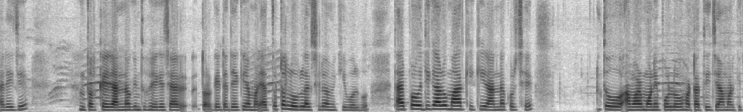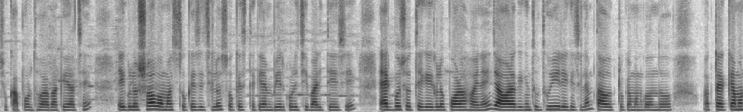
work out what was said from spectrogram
আর এই যে তরকারি রান্নাও কিন্তু হয়ে গেছে, আর তরকারিটা দেখে আমার এতটা লোভ লাগছিল, আমি কি বলব? তারপর ওইদিকে আরও মা কী কী রান্না করছে তো আমার মনে পড়ল হঠাৎই যে আমার কিছু কাপড় ধোয়া বাকি আছে। এগুলো সব আমার শোকেসে ছিল। শোকেস থেকে আমি বের করেছি বাড়িতে এসে। এক বছর থেকে এগুলো পরা হয় নাই। যাওয়ার আগে কিন্তু ধুয়ে রেখেছিলাম। তাও একটু কেমন গন্ধ, একটা কেমন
